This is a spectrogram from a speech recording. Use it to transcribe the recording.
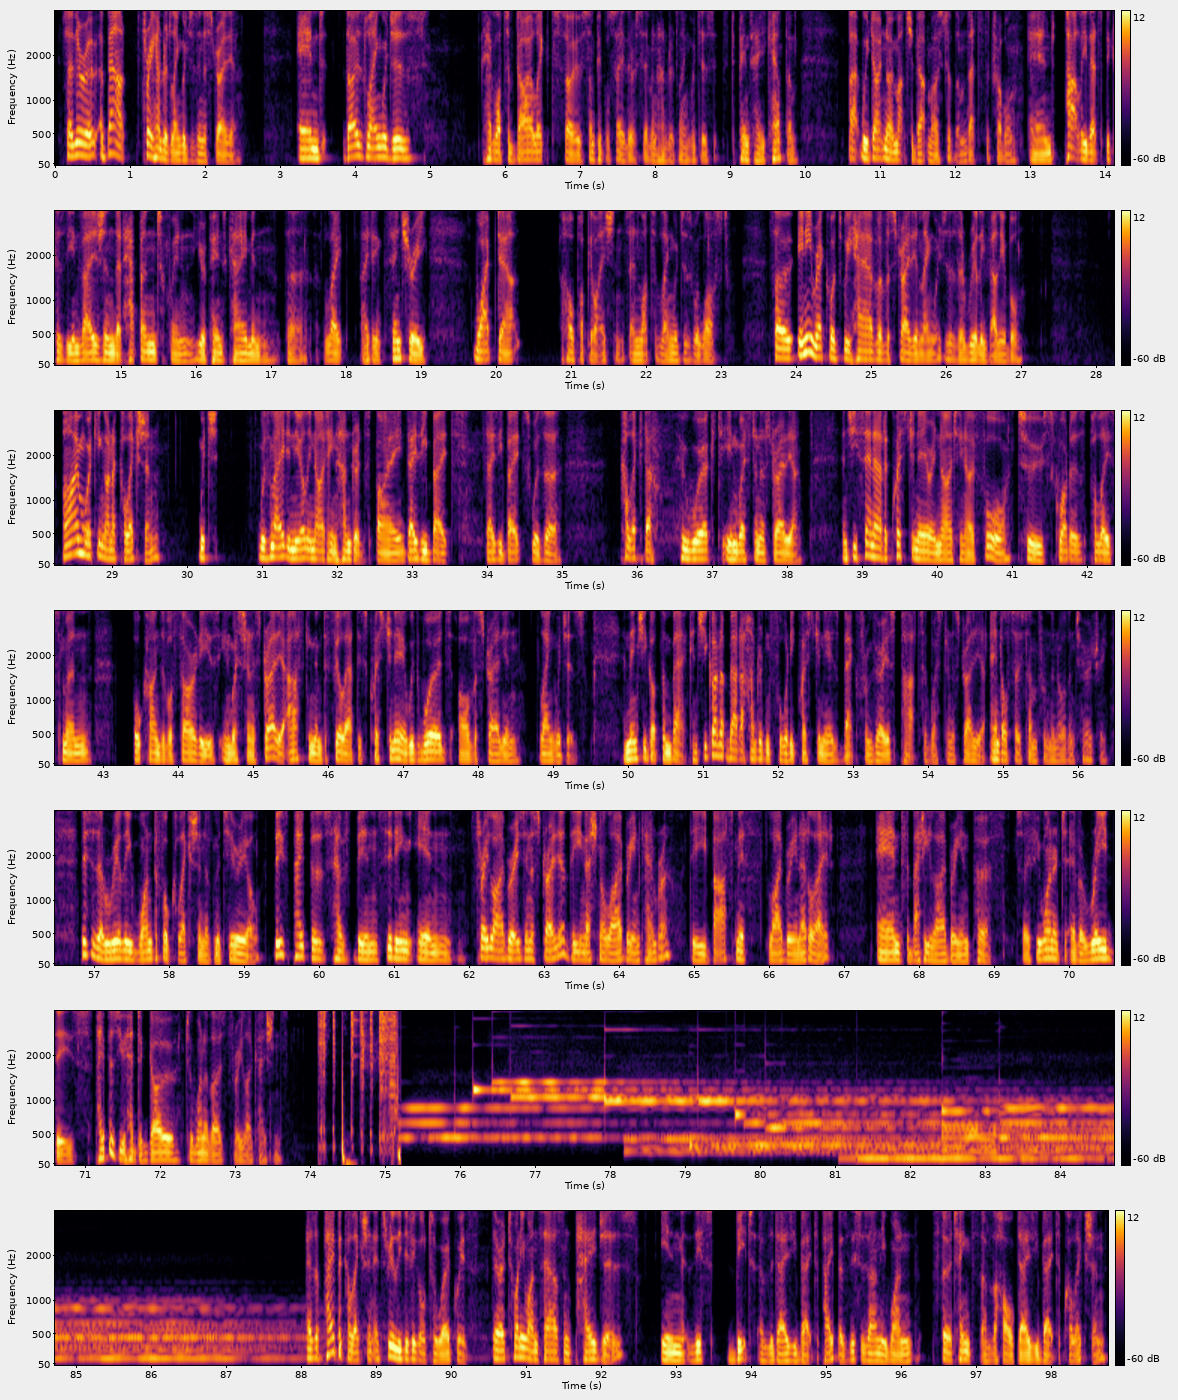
So there are about 300 languages in Australia, and those languages have lots of dialects. So some people say there are 700 languages. It depends how you count them. But we don't know much about most of them. That's the trouble. And partly that's because the invasion that happened when Europeans came in the late 18th century wiped out whole populations and lots of languages were lost. So any records we have of Australian languages are really valuable. I'm working on a collection which was made in the early 1900s by Daisy Bates. Daisy Bates was a collector who worked in Western Australia. And she sent out a questionnaire in 1904 to squatters, policemen, all kinds of authorities in Western Australia, asking them to fill out this questionnaire with words of Australian languages. And then she got them back. And she got about 140 questionnaires back from various parts of Western Australia and also some from the Northern Territory. This is a really wonderful collection of material. These papers have been sitting in three libraries in Australia the National Library in Canberra, the Barr Smith Library in Adelaide, and the Battye Library in Perth. So if you wanted to ever read these papers, you had to go to one of those three locations. As a paper collection, it's really difficult to work with. There are 21,000 pages in this bit of the Daisy Bates papers. This is only one thirteenth of the whole Daisy Bates collection.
